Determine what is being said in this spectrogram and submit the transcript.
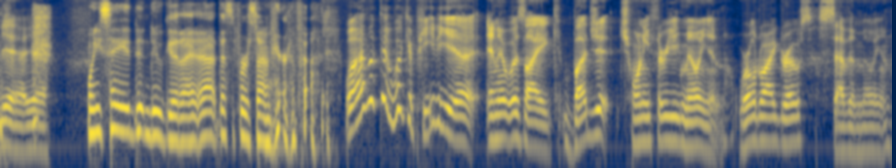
Yeah, yeah. when you say it didn't do good, I, I that's the first time I'm hearing about it. Well, I looked at Wikipedia and it was like budget twenty three million, worldwide gross seven million.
